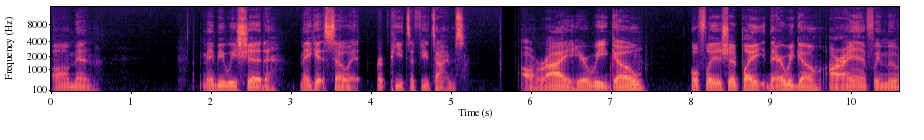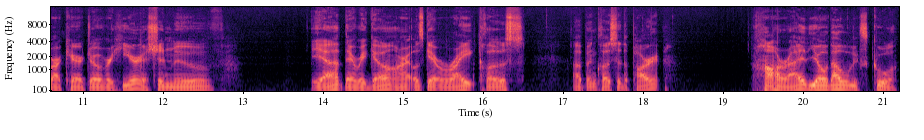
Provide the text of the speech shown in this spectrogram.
Oh, man. Maybe we should make it so it repeats a few times. All right, here we go. Hopefully it should play. There we go. All right, and if we move our character over here, it should move. Yeah, there we go. All right, let's get right close, up and close to the part. All right, yo, that looks cool.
